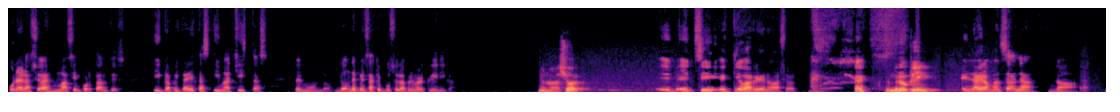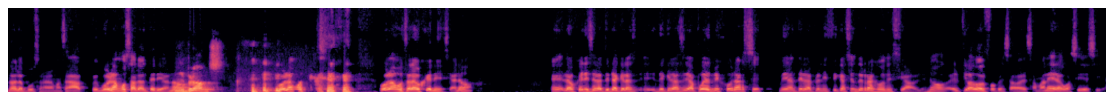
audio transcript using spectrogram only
una de las ciudades más importantes y capitalistas y machistas del mundo. ¿Dónde pensás que puso la primera clínica? ¿En Nueva York? Eh, eh, sí, ¿en qué barrio de Nueva York? en Brooklyn. ¿En la Gran Manzana? No, no lo puso en la Gran Manzana. Ah, volvamos a lo anterior, ¿no? ¿En el Bronx? volvamos, volvamos a la eugenesia, ¿no? Eh, la eugenesia es la teoría de que la sociedad puede mejorarse mediante la planificación de rasgos deseables, ¿no? El tío Adolfo pensaba de esa manera o así decía.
